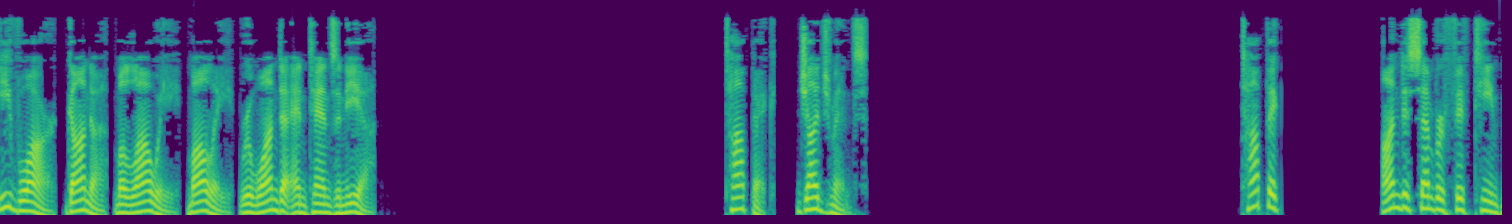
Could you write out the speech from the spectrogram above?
d'Ivoire, Ghana, Malawi, Mali, Rwanda and Tanzania. Judgments On December 15,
